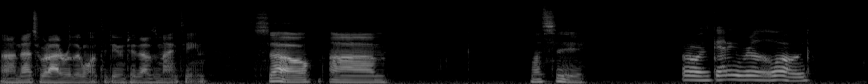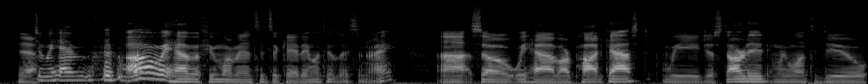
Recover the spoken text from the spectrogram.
And that's what I really want to do in 2019. So, um, let's see. Oh, it's getting really long. Yeah. Do we have? Oh, we have a few more minutes. It's okay. They want to listen, right? Uh, so we have our podcast. We just started, and we want to do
